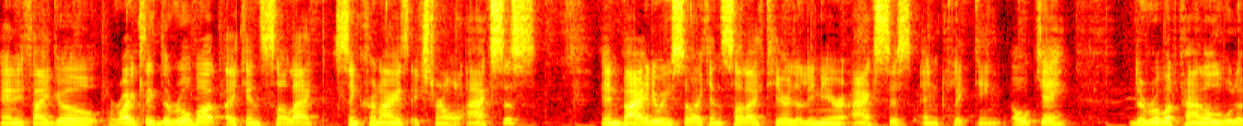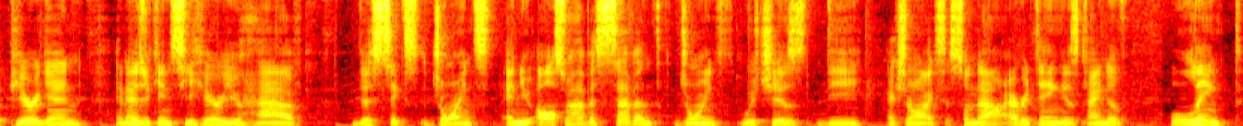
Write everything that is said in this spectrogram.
and if I go right click the robot, I can select synchronize external axis. And by doing so, I can select here the linear axis and clicking OK. The robot panel will appear again. And as you can see here, you have the six joints and you also have a seventh joint, which is the external axis. So now everything is kind of linked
